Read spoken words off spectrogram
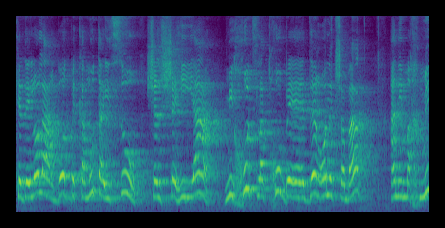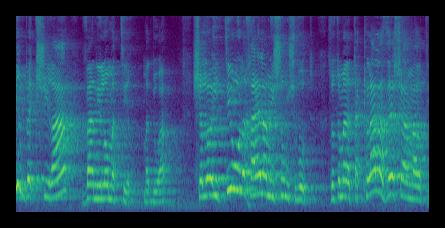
כדי לא להרבות בכמות האיסור של שהייה מחוץ לתחום בהיעדר עונג שבת, אני מחמיר בקשירה ואני לא מתיר. מדוע? שלא התירו לך אלא משום שבות. זאת אומרת, הכלל הזה שאמרתי,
